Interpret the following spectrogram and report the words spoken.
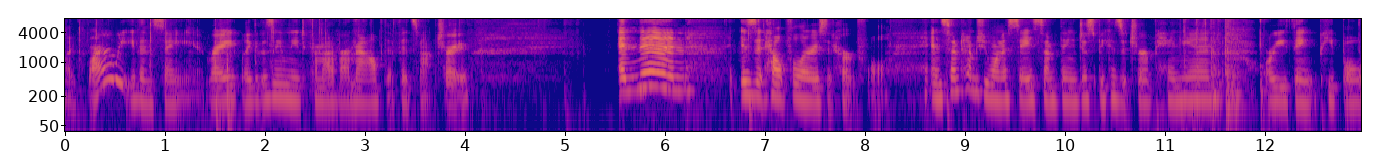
like, why are we even saying it, right? Like, it doesn't even need to come out of our mouth if it's not true. And then, is it helpful or is it hurtful? And sometimes you want to say something just because it's your opinion or you think people,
